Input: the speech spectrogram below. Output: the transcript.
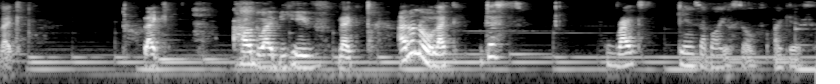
like like how do I behave? Like I don't know, like just write things about yourself, I guess.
